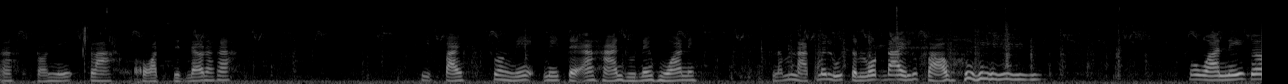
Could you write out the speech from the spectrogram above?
อะตอนนี้ปลาขอดเสร็จแล้วนะคะผิดไปช่วงนี้มีแต่อาหารอยู่ในหัวนี่น้ำหนักไม่รู้จะลดได้หรือเปล่า เมื่อวานนี้ก็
